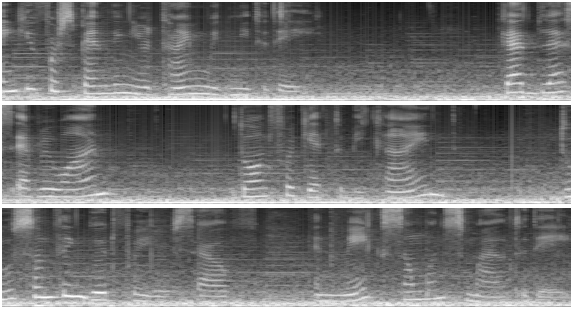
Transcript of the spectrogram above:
Thank you for spending your time with me today. God bless everyone. Don't forget to be kind. Do something good for yourself and make someone smile today.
